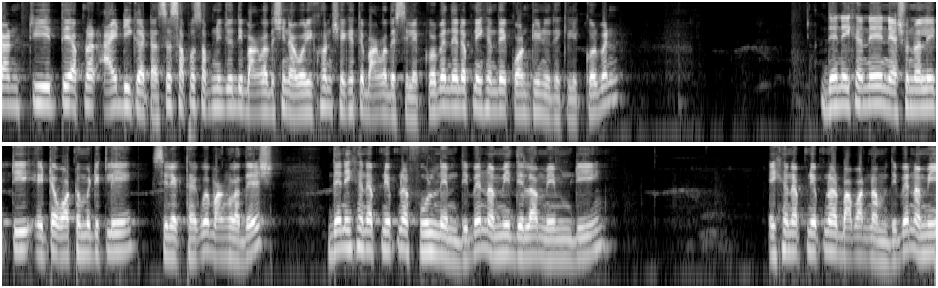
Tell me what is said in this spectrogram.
কান্ট্রিতে আপনার আইডি কার্ড আছে সাপোজ আপনি যদি বাংলাদেশি নাগরিক হন, সেক্ষেত্রে বাংলাদেশ সিলেক্ট করবেন। দেন আপনি এখান থেকে কন্টিনিউতে ক্লিক করবেন। দেন এখানে ন্যাশনালিটি এটা অটোমেটিকলি সিলেক্ট থাকবে বাংলাদেশ। দেন এখানে আপনি আপনার ফুল নেম দিবেন, আমি দিলাম এমডি এখানে আপনি আপনার বাবার নাম দিবেন, আমি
